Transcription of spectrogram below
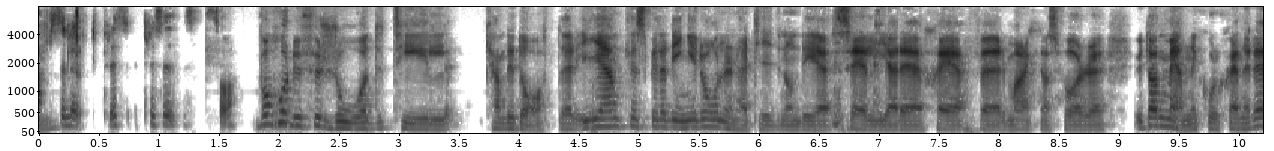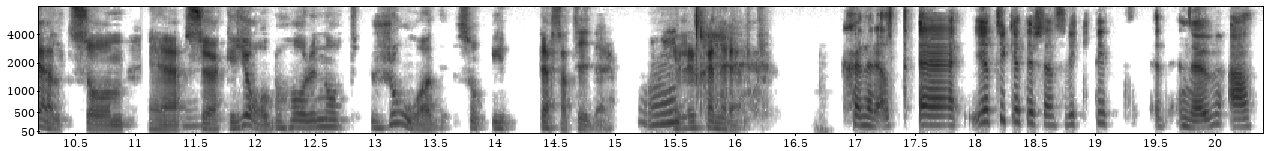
absolut, precis, precis så. Vad har du för råd till kandidater? Egentligen spelar det ingen roll i den här tiden om det är säljare, chefer, marknadsförare, utan människor generellt som eh, söker jobb. Har du något råd som, i dessa tider? Mm. Eller generellt? generellt. Eh, jag tycker att det känns viktigt eh, nu att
